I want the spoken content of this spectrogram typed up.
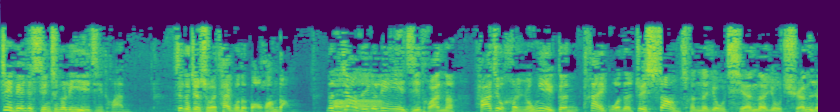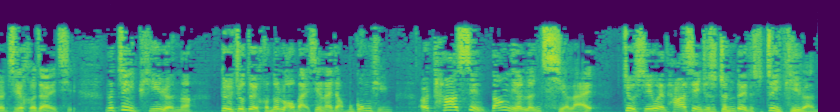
这边就形成个利益集团，这个就所谓泰国的保皇党。那这样的一个利益集团呢，他就很容易跟泰国的最上层的有钱的、有权的人结合在一起。那这批人呢，对就对很多老百姓来讲不公平。而他信当年能起来，就是因为他信就是针对的是这批人，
